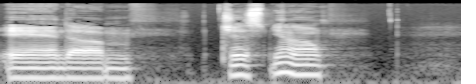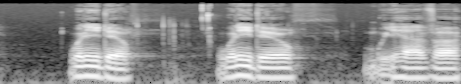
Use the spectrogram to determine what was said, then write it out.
and um, just, you know, what do you do? What do you do? We have a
